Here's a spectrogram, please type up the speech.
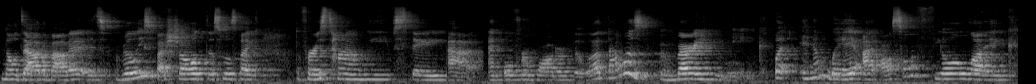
no doubt about it. It's really special. This was like the first time we've stayed at an overwater villa. That was very unique. But in a way, I also feel like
